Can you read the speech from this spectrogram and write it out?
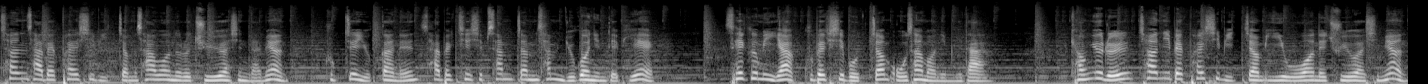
1482.4원으로 주유하신다면 국제 유가는 473.36원인데 비해 세금이 약 915.53원입니다. 경유를 1282.25원에 주유하시면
